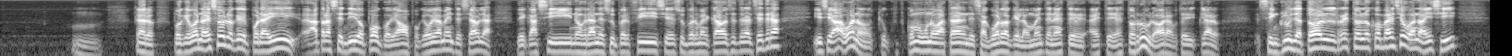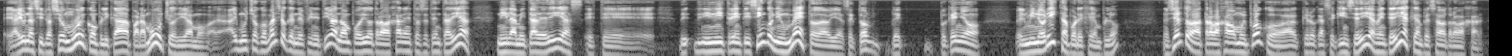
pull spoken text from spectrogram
Mm, Claro, porque bueno, eso es lo que por ahí ha trascendido poco, digamos, porque obviamente se habla de casinos, grandes superficies, supermercados, etcétera, etcétera, y dice, ah, bueno, ¿cómo uno va a estar en desacuerdo a que le aumenten a este, a este, a estos rubros? Ahora usted, claro, se incluye a todo el resto de los comercios, bueno, ahí sí eh, hay una situación muy complicada para muchos, digamos. Hay muchos comercios que en definitiva no han podido trabajar en estos 70 días, ni la mitad de días, este, ni 35 ni un mes todavía. El sector de pequeño, el minorista, por ejemplo, ¿no es cierto? Ha trabajado muy poco, ah, creo que hace 15 días, 20 días que ha empezado a trabajar,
